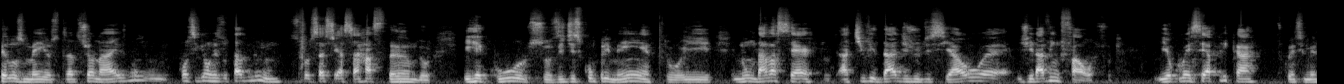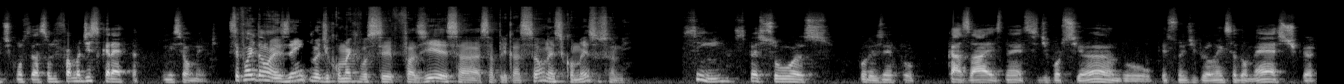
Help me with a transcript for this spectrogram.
pelos meios tradicionais, não conseguiam resultado nenhum. Os processos iam se arrastando, e recursos, e descumprimento, e não dava certo. A atividade judicial é, girava em falso. E eu comecei a aplicar os conhecimentos de conciliação de forma discreta, inicialmente. Você pode dar um exemplo de como é que você fazia essa, essa aplicação nesse começo, Sami? Sim, as pessoas, por exemplo, casais né, se divorciando, questões de violência doméstica.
